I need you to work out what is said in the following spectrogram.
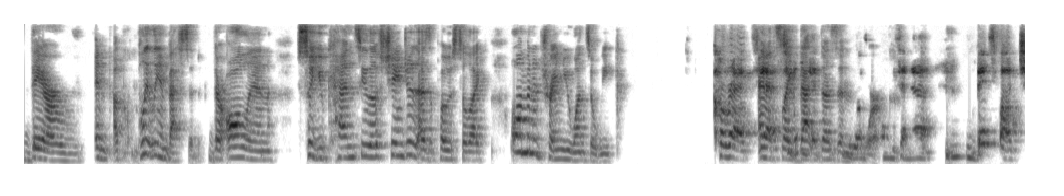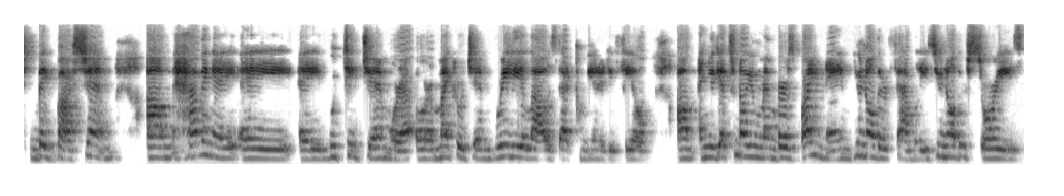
they are and uh, completely invested. They're all in, so you can see those changes as opposed to like, oh, I'm going to train you once a week Correct. And it's like that doesn't work. In a big box, big box gym, um, having a, a a boutique gym or a, or a micro gym really allows that community feel, um, and you get to know your members by name. You know their families. You know their stories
